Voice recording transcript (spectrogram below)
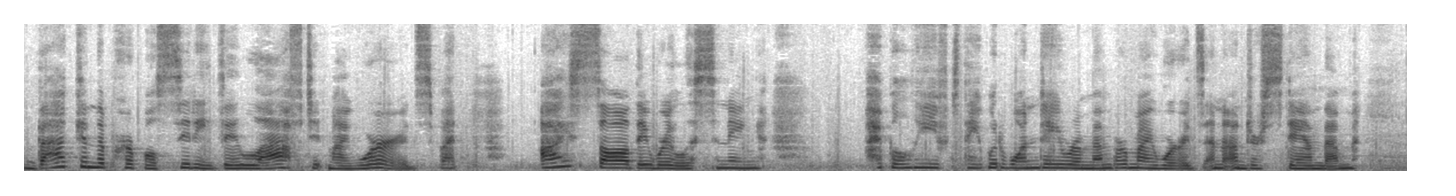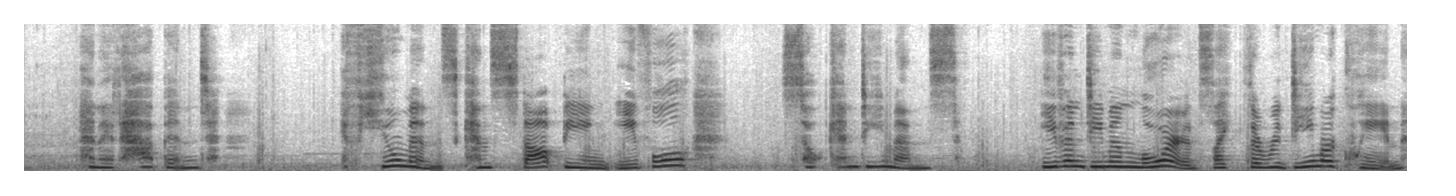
Back in the Purple City, they laughed at my words, but I saw they were listening. I believed they would one day remember my words and understand them. And it happened. If humans can stop being evil, so can demons. Even demon lords like the Redeemer Queen.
